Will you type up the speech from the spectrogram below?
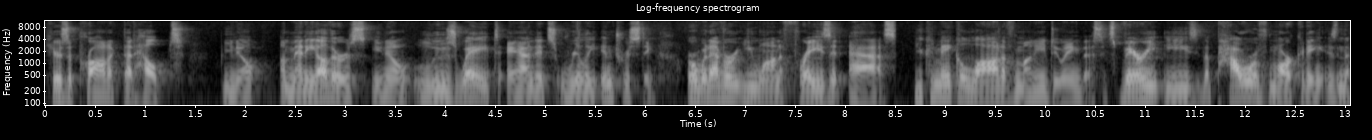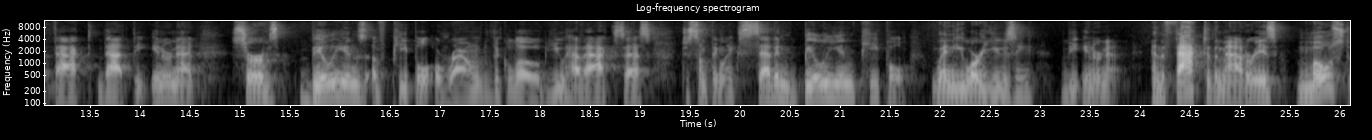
Here's a product that helped, you know, uh, many others, you know, lose weight and it's really interesting or whatever you want to phrase it as. You can make a lot of money doing this. It's very easy. The power of marketing is in the fact that the internet serves billions of people around the globe. You have access to something like 7 billion people when you are using the internet. And the fact of the matter is, most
